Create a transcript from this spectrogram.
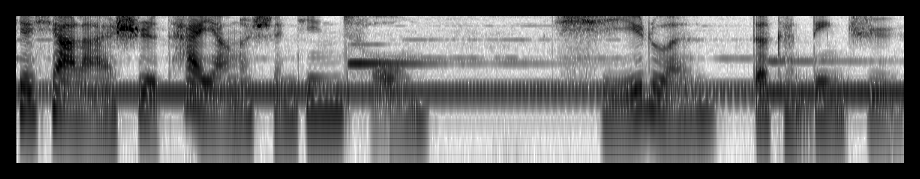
接下来是太阳神经丛脐轮的肯定句。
